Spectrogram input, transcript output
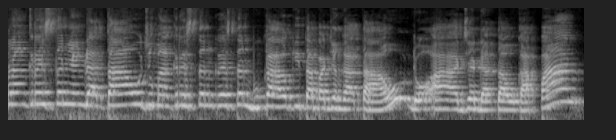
orang Kristen yang tidak tahu, cuma Kristen-Kristen buka Alkitab aja nggak tahu, doa aja nggak tahu kapan.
